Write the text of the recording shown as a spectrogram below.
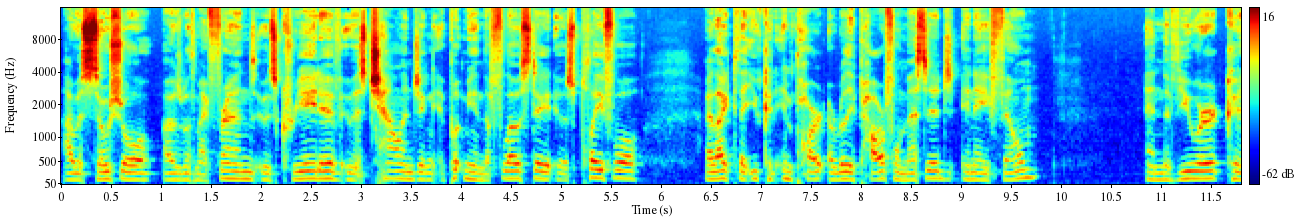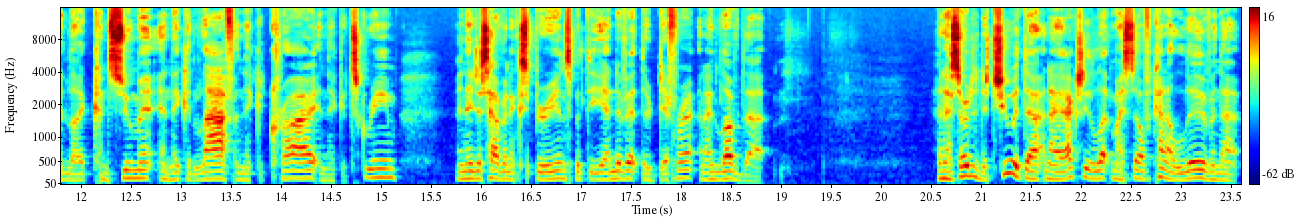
I was social, I was with my friends, it was creative, it was challenging, it put me in the flow state, it was playful. I liked that you could impart a really powerful message in a film and the viewer could like consume it and they could laugh and they could cry and they could scream and they just have an experience but the end of it they're different and I loved that. And I started to chew at that and I actually let myself kind of live in that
